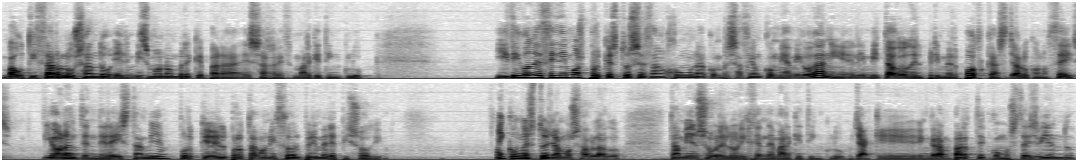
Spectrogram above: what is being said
bautizarlo usando el mismo nombre que para esa red, Marketing Club. Y digo decidimos porque esto se zanjó en una conversación con mi amigo Dani, el invitado del primer podcast, ya lo conocéis. Y ahora entenderéis también por qué él protagonizó el primer episodio. Y con esto ya hemos hablado también sobre el origen de Marketing Club, ya que en gran parte, como estáis viendo,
